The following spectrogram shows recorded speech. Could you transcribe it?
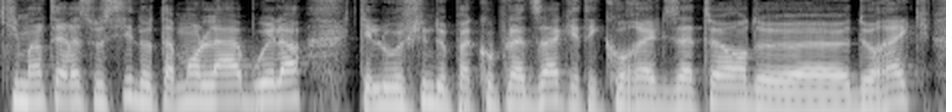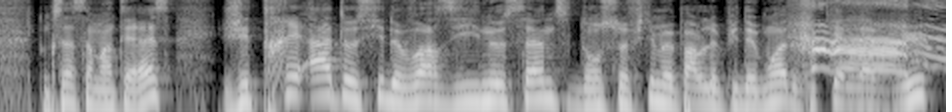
qui m'intéresse aussi, notamment La Abuela, qui est le nouveau film de Paco Plaza, qui était co-réalisateur de, euh, de Rec. Donc ça, ça m'intéresse. J'ai très hâte aussi de voir The Innocent, dont Sophie me parle depuis deux mois, depuis qu'elle l'a vu.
